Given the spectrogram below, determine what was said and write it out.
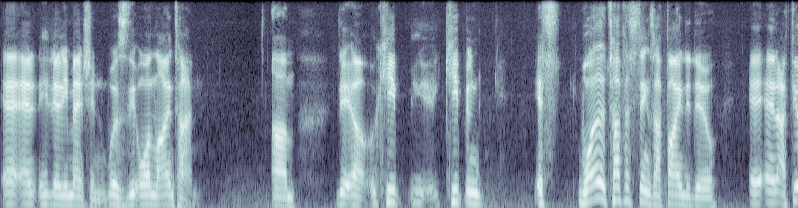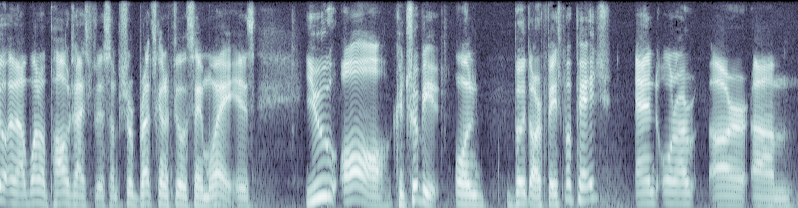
and, and he, that he mentioned was the online time. Um, the, know, keep keeping. It's one of the toughest things I find to do, and I feel, and I want to apologize for this. I'm sure Brett's going to feel the same way. Is you all contribute on both our Facebook page and on our our um,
